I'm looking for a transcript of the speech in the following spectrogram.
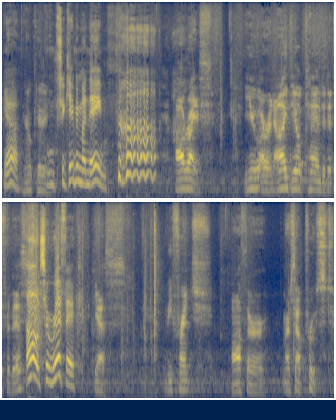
Yeah. No kidding. Mm, she gave me my name. All right. You are an ideal candidate for this. Oh, terrific. Yes. The French author Marcel Proust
